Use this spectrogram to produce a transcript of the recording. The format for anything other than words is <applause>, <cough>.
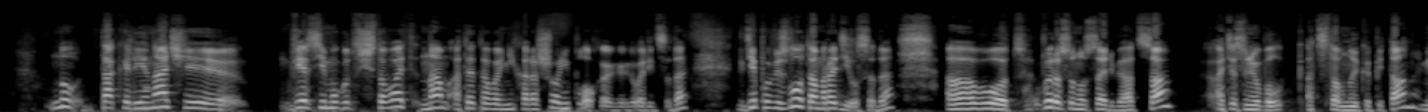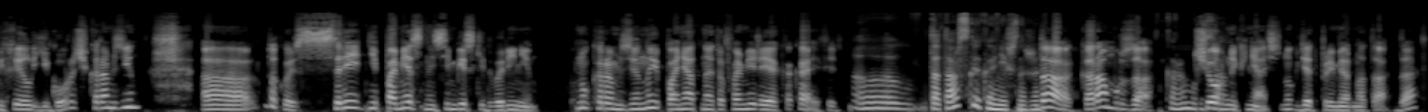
Ну, так или иначе, версии могут существовать, нам от этого ни хорошо, ни плохо, как говорится, да? Где повезло, там родился, да? А, вот, вырос он в усадьбе отца, Отец у него был отставной капитан Михаил Егорович Карамзин, ну, такой средний поместный симбирский дворянин. Ну, Карамзины, понятно, это фамилия какая, Федь? Э, Татарская, конечно же. Да, Карамурза, Карамурза. черный князь, ну, где-то примерно так, да.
